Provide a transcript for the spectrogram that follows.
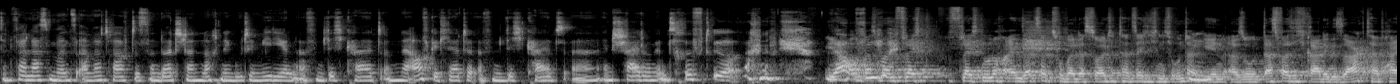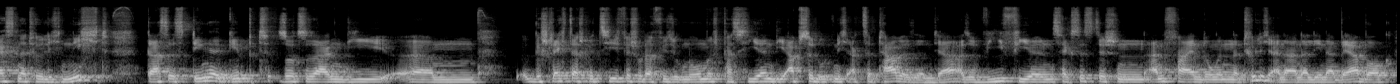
Dann verlassen wir uns einfach darauf, dass in Deutschland noch eine gute Medienöffentlichkeit und eine aufgeklärte Öffentlichkeit äh, Entscheidungen trifft. ja, und was man vielleicht, vielleicht nur noch einen Satz dazu, weil das sollte tatsächlich nicht untergehen. Mhm. Also das, was ich gerade gesagt habe, heißt natürlich nicht, dass es Dinge gibt, sozusagen, die ähm, geschlechterspezifisch oder physiognomisch passieren, die absolut nicht akzeptabel sind. Ja? Also wie vielen sexistischen Anfeindungen natürlich eine Annalena Baerbock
